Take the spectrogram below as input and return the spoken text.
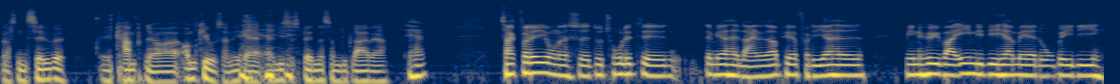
når sådan selve øh, kampene og omgivelserne ikke er, er lige så spændende, som de plejer at være. Ja. Tak for det, Jonas. Du tog lidt øh, dem, jeg havde legnet op her, fordi jeg havde... Min hø var egentlig det her med, at OB, de,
